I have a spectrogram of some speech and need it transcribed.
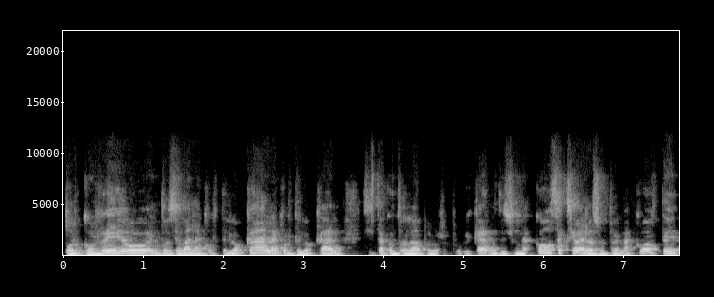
por correo, entonces va a la corte local, la corte local, si está controlada por los republicanos, dice una cosa, que se va a la Suprema Corte,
